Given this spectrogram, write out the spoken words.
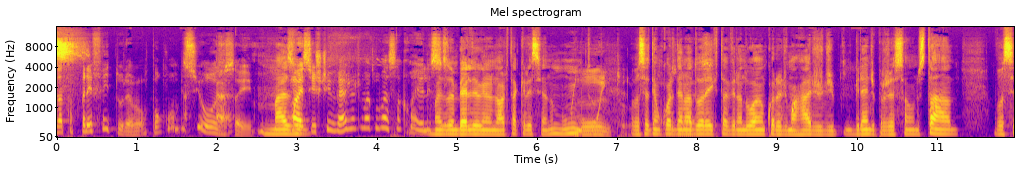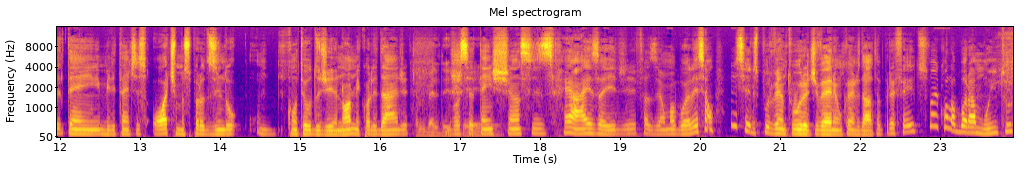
candidato à prefeitura. É um pouco ambicioso isso aí. Mas, Mas o, se estiver, a gente vai conversar com ele. mas sim. o MBL do Rio Grande do Norte está crescendo muito. Muito. Você tem um coordenador aí que está virando âncora de uma rádio de grande projeção no estado. Você tem militantes ótimos produzindo conteúdo de enorme qualidade. Você tem chances reais aí de fazer uma boa eleição. E se eles, porventura, tiverem um candidato a prefeito, isso vai colaborar muito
